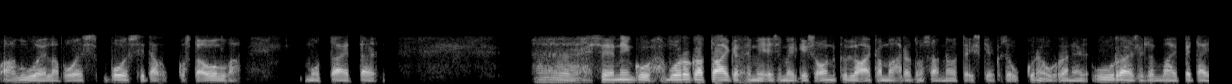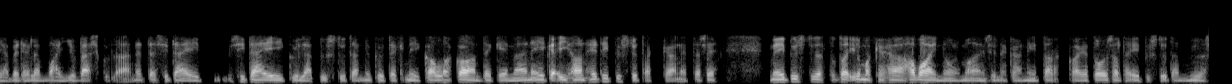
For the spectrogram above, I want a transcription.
alueella voisi vois sitä ukkosta olla. Mutta että Äh, se niin kuin vuorokautta aikaisemmin esimerkiksi on kyllä aika mahdoton sanoa, että iskeekö se ukkonen uuraisille vai Petäjävedelle vai Jyväskylään. Että sitä ei, sitä ei kyllä pystytä nykytekniikallakaan tekemään, eikä ihan heti pystytäkään. Että se, me ei pystytä tuota ilmakehää havainnoimaan ensinnäkään niin tarkkaan ja toisaalta ei pystytä myös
